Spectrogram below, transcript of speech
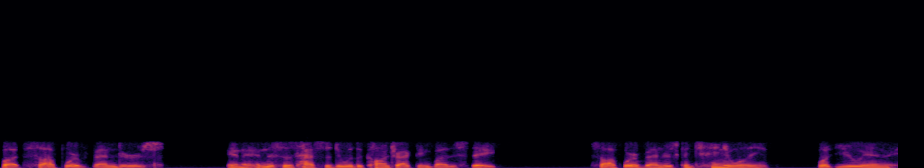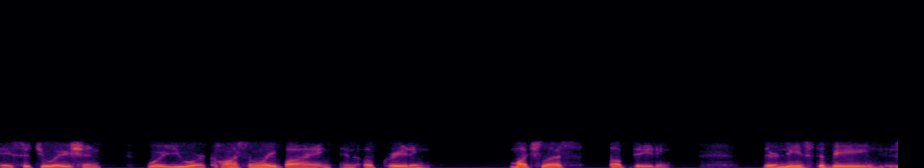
but software vendors, and, and this is, has to do with the contracting by the state. Software vendors continually put you in a situation where you are constantly buying and upgrading, much less updating. There needs to be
